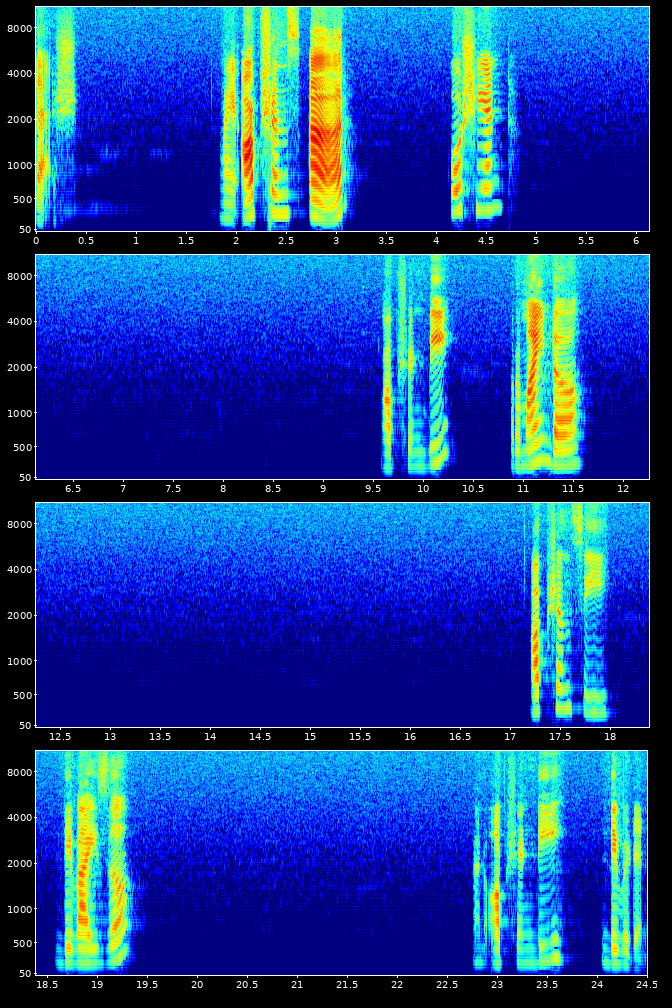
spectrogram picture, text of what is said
dash. My options are quotient, option B, remainder, option C, divisor, and option D dividend.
